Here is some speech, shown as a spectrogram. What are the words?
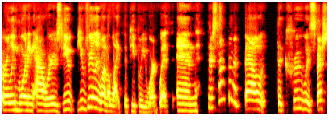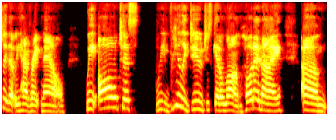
early morning hours you you really want to like the people you work with. And there's something about the crew especially that we have right now. We all just we really do just get along. Hoda and i um,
